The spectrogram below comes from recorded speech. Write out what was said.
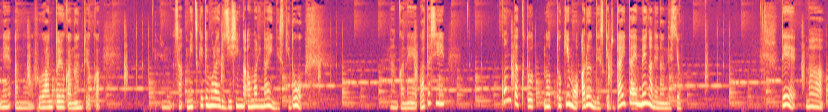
ねあの不安というかなんというか見つけてもらえる自信があんまりないんですけどなんかね私コンタクトの時もあるんですけど大体メガネなんですよ。でまあ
